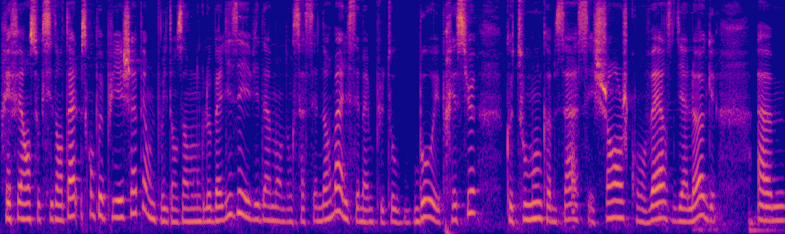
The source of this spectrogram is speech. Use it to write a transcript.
référence occidentale, parce qu'on peut plus y échapper, on vit dans un monde globalisé évidemment, donc ça c'est normal, c'est même plutôt beau et précieux que tout le monde comme ça s'échange, converse, dialogue. Euh,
